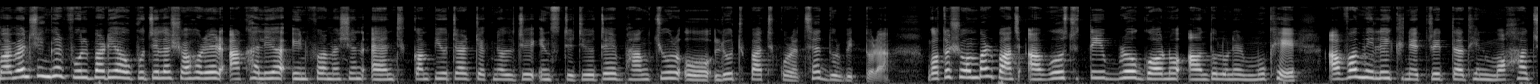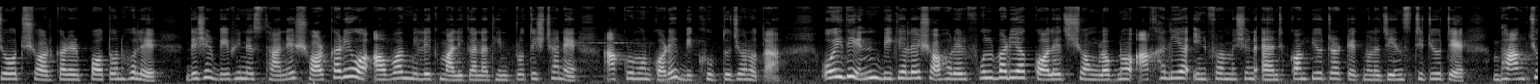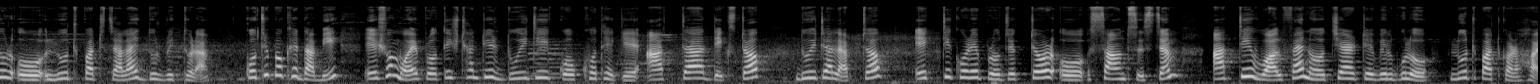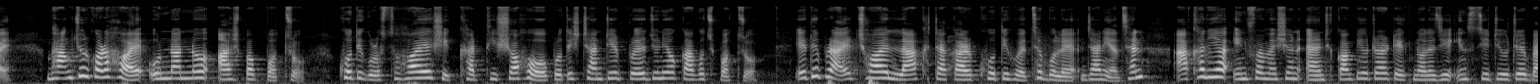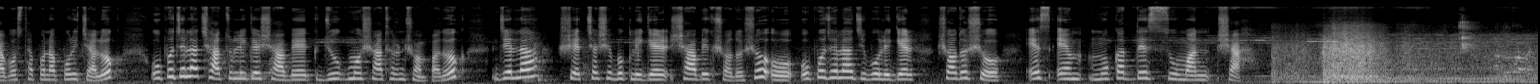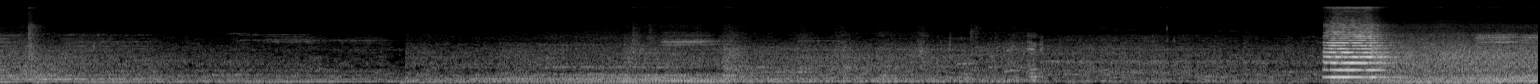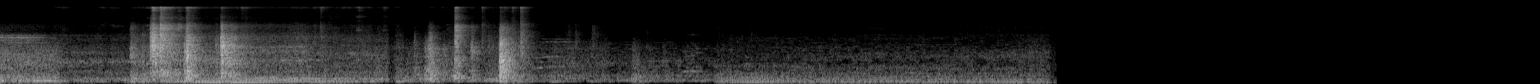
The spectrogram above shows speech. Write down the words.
ময়মনসিংহের ফুলবাড়িয়া উপজেলা শহরের Akhalia information and computer technology ইনস্টিটিউটে ভাঙচুর ও লুটপাট করেছে দুর্বৃত্তরা। গত সোমবার পাঁচ আগস্ট তীব্র গণ আন্দোলনের মুখে আওয়ামী লীগ নেতৃত্বাধীন মহাজোট সরকারের পতন হলে দেশের বিভিন্ন স্থানে সরকারি ও আওয়ামী লীগ মালিকানাধীন প্রতিষ্ঠানে আক্রমণ করে বিক্ষুব্ধ জনতা। ওই দিন বিকেলে শহরের ফুলবাড়িয়া কলেজ সংলগ্ন Akhalia information and computer technology ইনস্টিটিউটে ভাঙচুর ও লুটপাট চালায় দুর্বৃত্তরা। কর্তৃপক্ষের দাবি, এ সময় প্রতিষ্ঠানটির দুইটি কক্ষ থেকে আটটা ডেস্কটপ, দুইটা ল্যাপটপ, একটি করে প্রজেক্টর ও সাউন্ড সিস্টেম, আটটি ওয়াল ফ্যান ও চেয়ার টেবিলগুলো লুটপাট করা হয়। ভাঙচুর করা হয় অন্যান্য আসবাবপত্র। ক্ষতিগ্রস্ত হয় শিক্ষার্থী সহ প্রতিষ্ঠানটির প্রয়োজনীয় কাগজপত্র। এতে প্রায় ছয় লাখ টাকার ক্ষতি হয়েছে বলে জানিয়েছেন Akhalia information and computer technology ইনস্টিটিউটের ব্যবস্থাপনা পরিচালক, উপজেলা ছাত্রলীগের সাবেক যুগ্ম সাধারণ সম্পাদক, জেলা স্বেচ্ছাসেবক লীগের সাবেক সদস্য ও উপজেলা যুবলীগের সদস্য এস এম মোকাদ্দেস সুমান শাহ।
